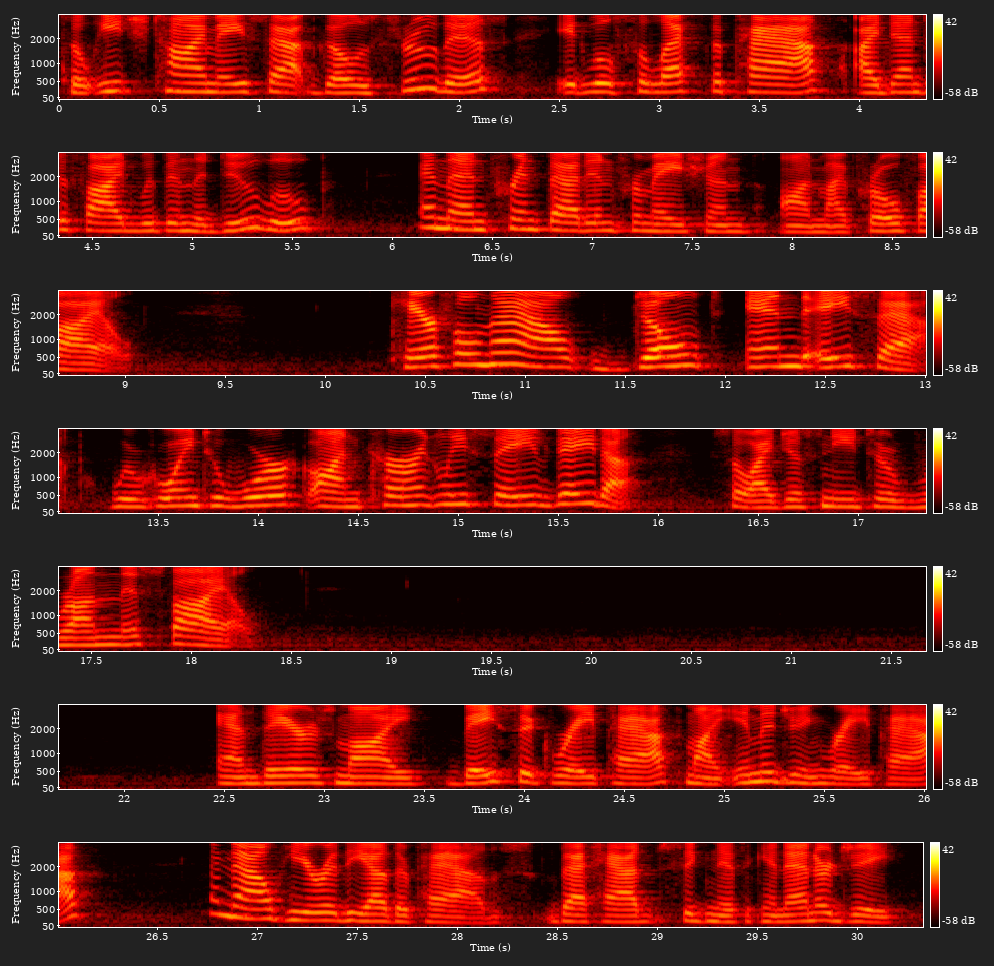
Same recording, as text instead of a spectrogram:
So each time ASAP goes through this, it will select the path identified within the do loop and then print that information on my profile. Careful now, don't end ASAP. We're going to work on currently saved data, so I just need to run this file. And there's my basic ray path, my imaging ray path. And now here are the other paths that had significant energy.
